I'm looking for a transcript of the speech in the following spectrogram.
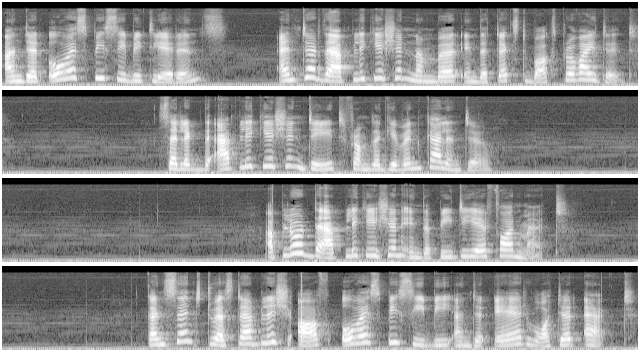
Under OSPCB clearance, enter the application number in the text box provided. Select the application date from the given calendar. Upload the application in the PDF format. Consent to establish of OSPCB under Air Water Act.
